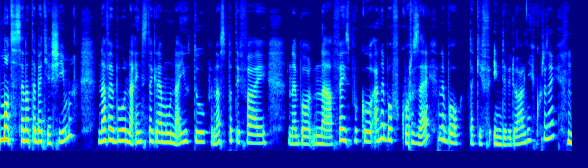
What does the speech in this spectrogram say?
Moc se na tebe těším. Na webu, na Instagramu, na YouTube, na Spotify, nebo na Facebooku, anebo v kurzech, nebo taky v individuálních kurzech.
